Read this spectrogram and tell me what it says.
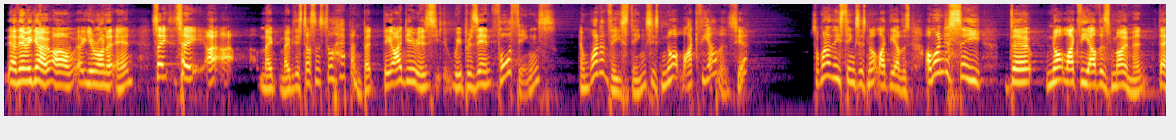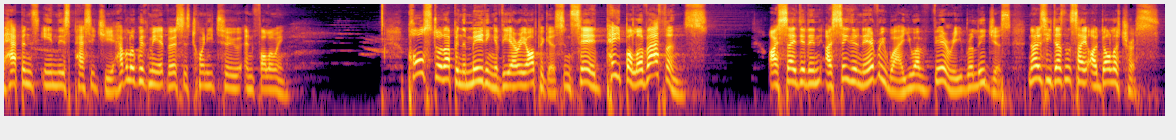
Now, there we go. Oh, you're on it, Anne. So, so maybe, maybe this doesn't still happen, but the idea is we present four things, and one of these things is not like the others, yeah? So one of these things is not like the others. I want to see the not like the others moment that happens in this passage here. Have a look with me at verses 22 and following. Paul stood up in the meeting of the Areopagus and said, People of Athens, I, say that in, I see that in every way you are very religious. Notice he doesn't say idolatrous.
